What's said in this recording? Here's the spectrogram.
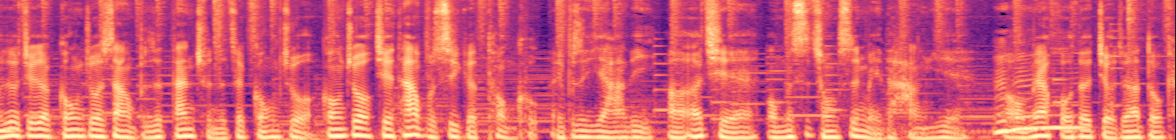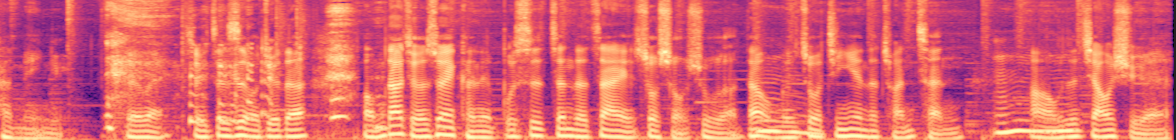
我就觉得工作上不是单纯的这工作，工作其实它不是一个痛苦，也不是压力啊，而且我们是从事美的行业啊，我们要活得久就要多看美女。对不对？所以这是我觉得，我们到九十岁可能不是真的在做手术了，但我们做经验的传承，嗯啊，我们的教学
